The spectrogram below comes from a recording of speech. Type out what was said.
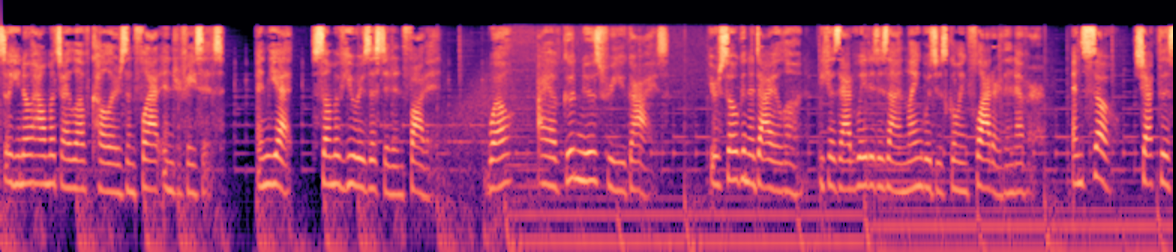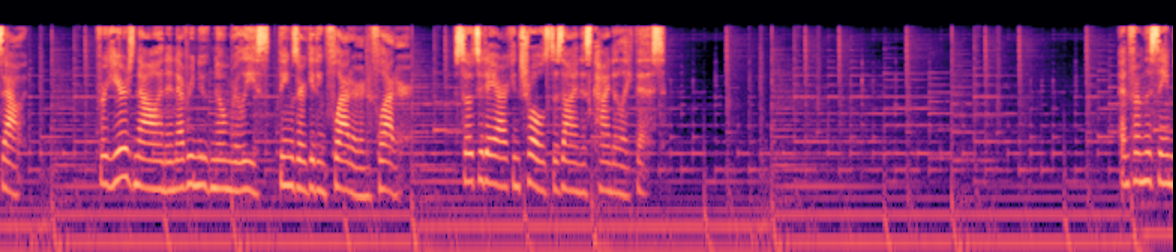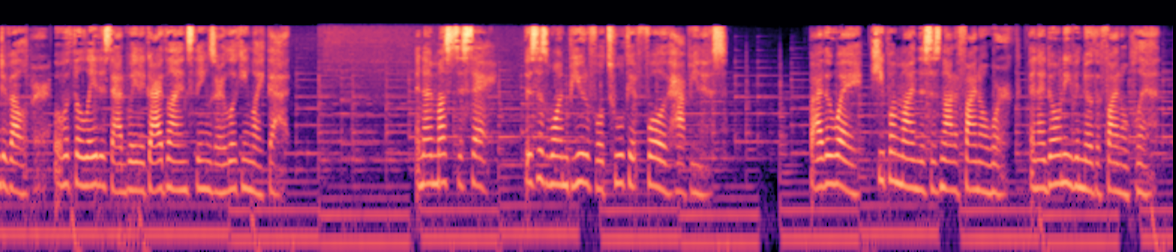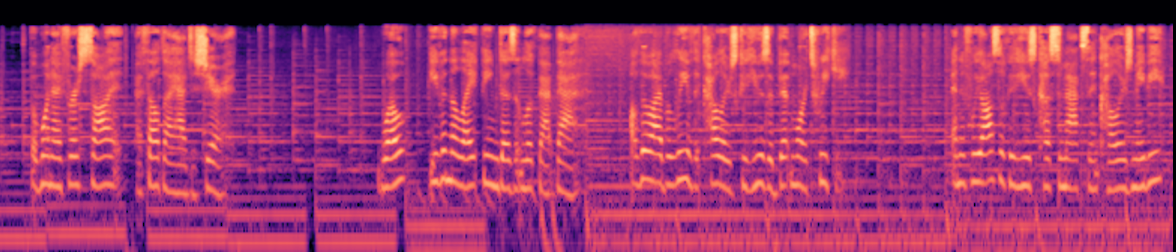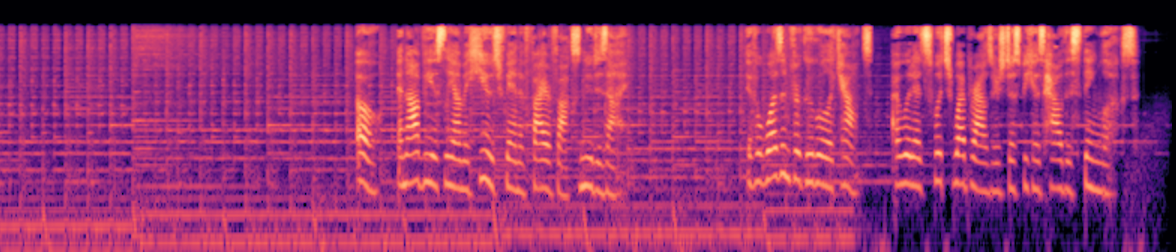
so you know how much I love colors and flat interfaces. And yet, some of you resisted and fought it. Well, I have good news for you guys! You're so gonna die alone, because Adwaita design language is going flatter than ever. And so, check this out! For years now and in every new GNOME release, things are getting flatter and flatter. So today our controls design is kinda like this. And from the same developer, but with the latest Adwaita guidelines things are looking like that. And I must to say, this is one beautiful toolkit full of happiness! By the way, keep in mind this is not a final work, and I don't even know the final plan. But when I first saw it, I felt I had to share it. Whoa, even the light theme doesn't look that bad! Although I believe the colors could use a bit more tweaking. And if we also could use custom accent colors maybe? Oh, and obviously I'm a huge fan of Firefox new design. If it wasn't for Google accounts, I would have switched web browsers just because how this thing looks.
